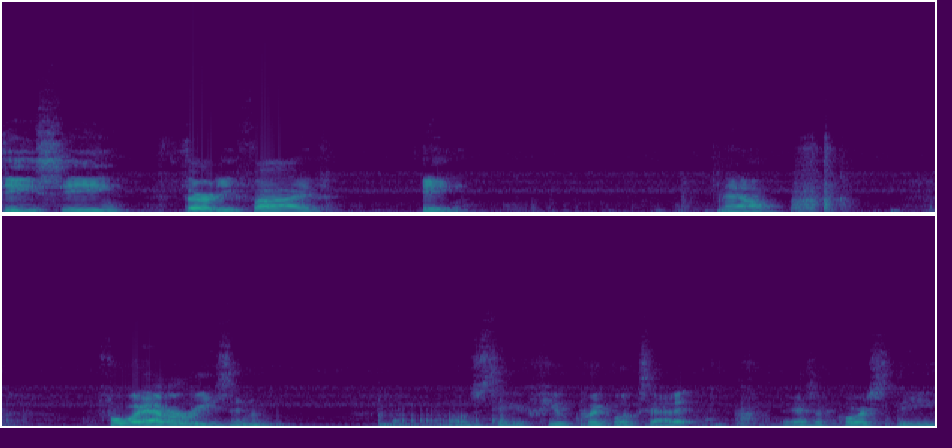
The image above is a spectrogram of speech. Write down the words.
DC35E. Now, for whatever reason, I'll just take a few quick looks at it. There's, of course, the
